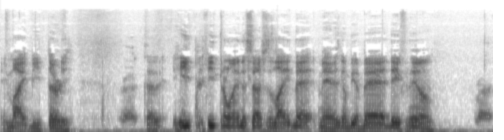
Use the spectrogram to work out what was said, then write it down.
It might be thirty. Right, Cause he if he throwing interceptions like that, man, it's gonna be a bad day for them. right.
